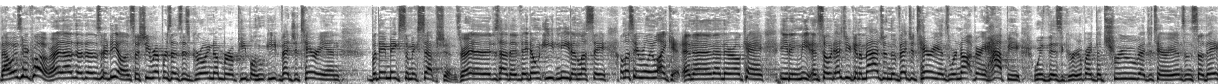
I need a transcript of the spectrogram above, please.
that was her quote, right? That, that, was her deal. And so she represents this growing number of people who eat vegetarian, but they make some exceptions, right? They just have, they, they don't eat meat unless they, unless they really like it. And then, and then they're okay eating meat. And so as you can imagine, the vegetarians were not very happy with this group, right? The true vegetarians. And so they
